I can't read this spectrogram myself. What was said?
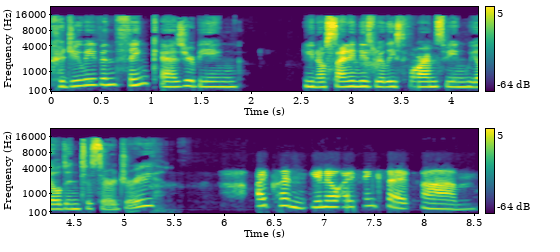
Could you even think as you're being, you know, signing these release forms, being wheeled into surgery? I couldn't. You know, I think that, um,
